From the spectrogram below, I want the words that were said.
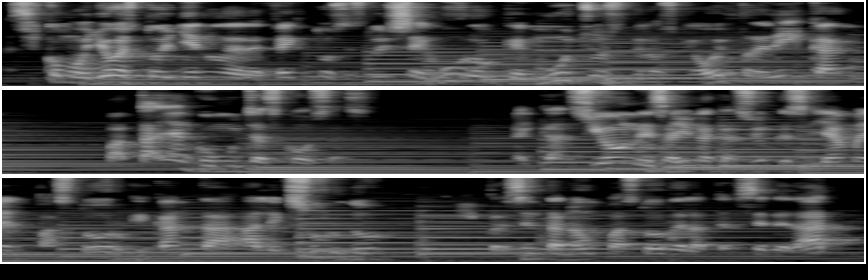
así como yo estoy lleno de defectos, estoy seguro que muchos de los que hoy predican batallan con muchas cosas. Hay canciones, hay una canción que se llama El Pastor que canta Alex Zurdo y presentan a un pastor de la tercera edad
